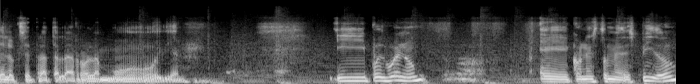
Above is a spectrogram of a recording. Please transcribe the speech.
de lo que se trata la rola muy bien. Y pues bueno, eh, con esto me despido.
